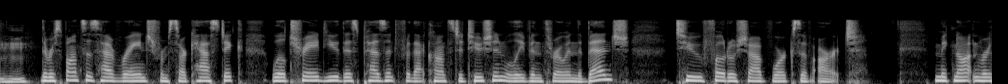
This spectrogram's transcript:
Mm-hmm. The responses have ranged from sarcastic, we'll trade you this peasant for that constitution, we'll even throw in the bench, to Photoshop works of art. McNaughton re-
